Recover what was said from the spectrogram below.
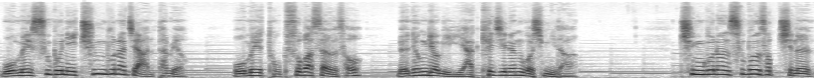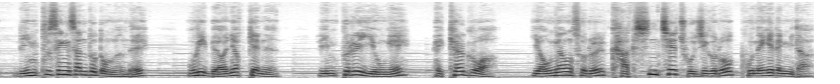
몸에 수분이 충분하지 않다면 몸에 독소가 쌓여서 면역력이 약해지는 것입니다. 충분한 수분 섭취는 림프 생산도 돕는데 우리 면역계는 림프를 이용해 백혈구와 영양소를 각 신체 조직으로 보내게 됩니다.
